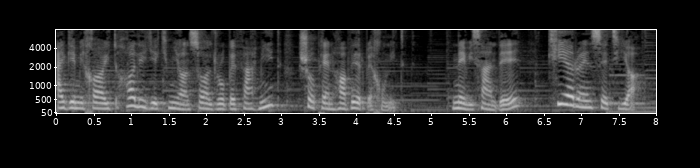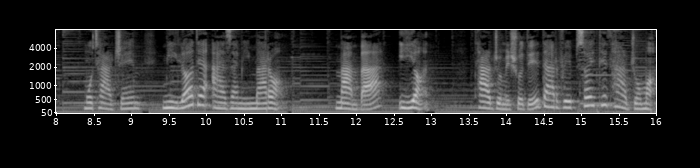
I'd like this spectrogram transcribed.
اگه می‌خواید حال یک میان سال رو بفهمید شوپنهاور بخونید. نویسنده کیرن ستیا مترجم میلاد اعظمی مرام. منبع ایان. ترجمه شده در وبسایت ترجمان.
